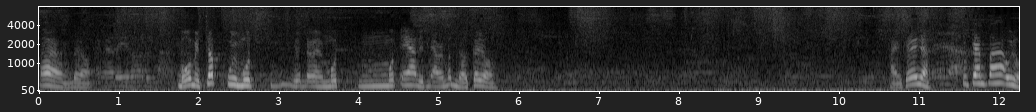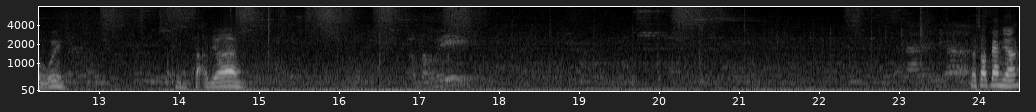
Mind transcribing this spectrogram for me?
à đây rồi bố mày chấp, ui một một một e thì mẹ mày mất nửa cây rồi. Hay thế nhỉ? Ui penta ui dồi ôi. Sợ chưa? Nó cho pem chưa?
